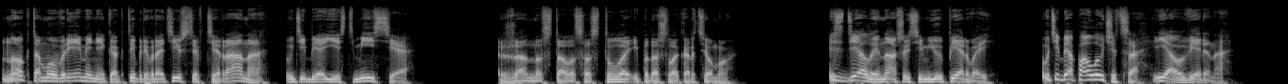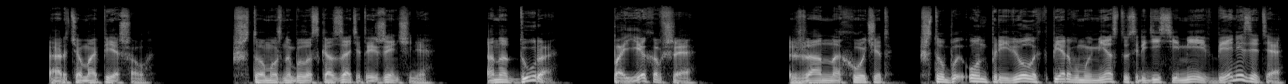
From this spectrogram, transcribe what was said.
но к тому времени, как ты превратишься в тирана, у тебя есть миссия. Жанна встала со стула и подошла к Артему. «Сделай нашу семью первой. У тебя получится, я уверена». Артем опешил. Что можно было сказать этой женщине? Она дура? Поехавшая? Жанна хочет, чтобы он привел их к первому месту среди семей в Бенезете,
